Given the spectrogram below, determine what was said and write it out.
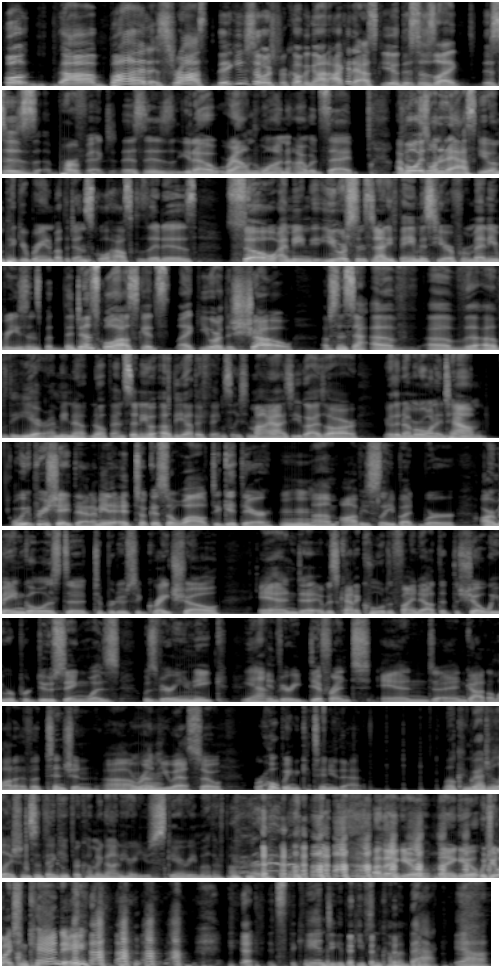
Well, uh, Bud Stross, thank you so much for coming on. I could ask you. This is like this is perfect. This is you know round one. I would say. I've always wanted to ask you and pick your brain about the Dent Schoolhouse because it is so. I mean, you are Cincinnati famous here for many reasons, but the Dent Schoolhouse gets like you are the show of Cincinnati of of the of the year. I mean, no no offense to any of the other things. At least in my eyes, you guys are you're the number one in town. We appreciate that. I mean, it, it took us a while to get there, Mm-hmm. um, obviously, but we're our main goal is to to produce a great show, and uh, it was kind of cool to find out that the show we were producing was was very unique, Yeah. and very different, and and got a lot of attention uh, around Mm-hmm. the U.S. So we're hoping to continue that. Well, congratulations and thank you for coming on here, you scary motherfucker. uh, thank you, thank you. Would you like some candy? Yeah, it's the candy that keeps them coming back. Yeah.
